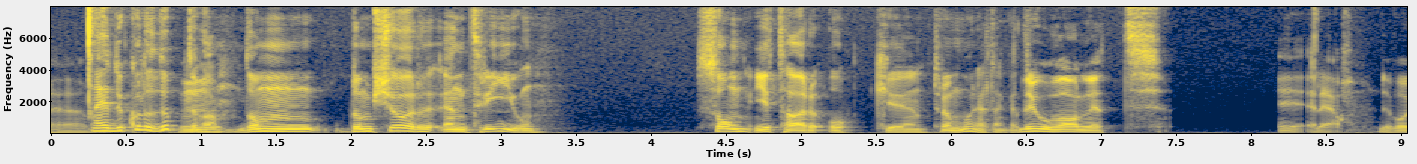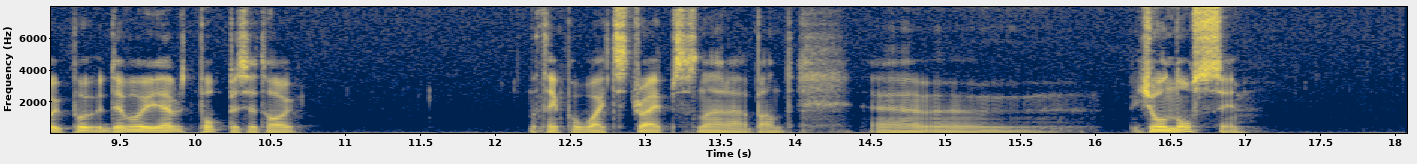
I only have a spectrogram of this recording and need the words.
Eh, Nej, du kollade upp det Mm. va? De, de kör en trio. Sång, gitarr och eh, trummor helt enkelt. Det är ovanligt eh, Eller ja, det var ju, på, det var ju jävligt poppis ett tag. Jag tänker på White Stripes och såna här band. Eh, John Ossie.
